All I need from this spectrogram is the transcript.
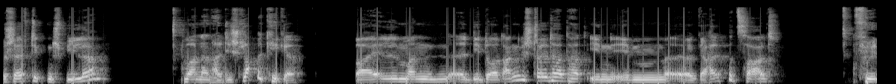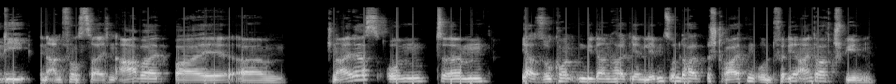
beschäftigten Spieler waren dann halt die Schlappekicker. Weil man äh, die dort angestellt hat, hat ihnen eben äh, Gehalt bezahlt für die in Anführungszeichen Arbeit bei ähm, Schneiders und ähm, ja, so konnten die dann halt ihren Lebensunterhalt bestreiten und für die Eintracht spielen.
